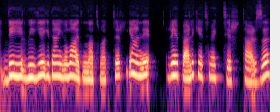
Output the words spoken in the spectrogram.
değil, bilgiye giden yolu aydınlatmaktır. Yani rehberlik etmektir tarzı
